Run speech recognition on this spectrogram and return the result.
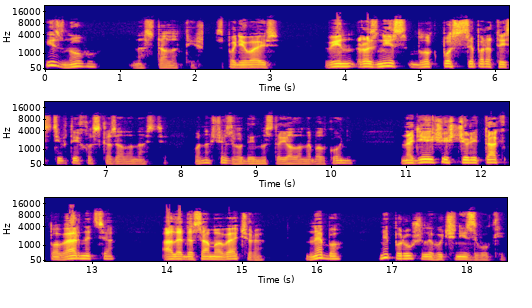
і знову настала тиша. Сподіваюсь, він розніс блокпост сепаратистів, тихо сказала Настя. Вона ще з годину стояла на балконі, надіючи, що літак повернеться, але до самого вечора небо не порушили гучні звуки.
